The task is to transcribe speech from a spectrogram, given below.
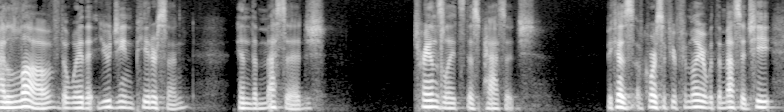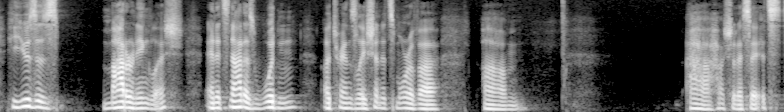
I love the way that Eugene Peterson in the message translates this passage. Because, of course, if you're familiar with the message, he, he uses modern English, and it's not as wooden a translation. It's more of a, um, ah, how should I say? It's,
